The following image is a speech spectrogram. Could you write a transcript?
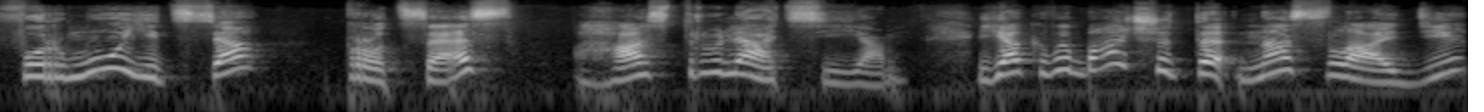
формується процес гастрюляція. Як ви бачите на слайді,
